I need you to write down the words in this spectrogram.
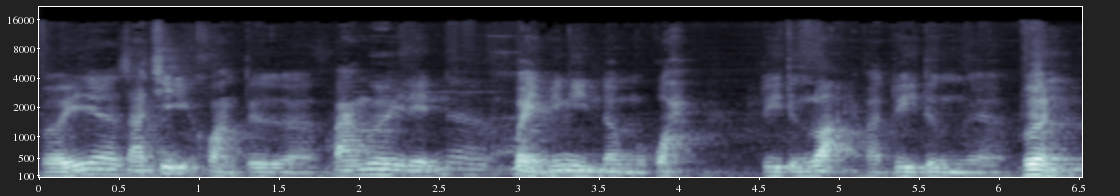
với ờ, giá trị khoảng từ ờ, 30 đến ờ, 70 nghìn đồng một quả, tùy từng loại và tùy từng vườn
